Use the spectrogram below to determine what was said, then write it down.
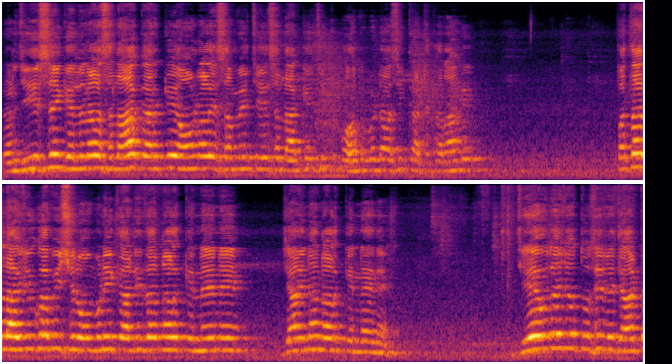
ਰਣਜੀਤ ਸਿੰਘ ਗਿੱਲ ਨਾਲ ਸਲਾਹ ਕਰਕੇ ਆਉਣ ਵਾਲੇ ਸਮੇਂ 'ਚ ਇਸ ਇਲਾਕੇ 'ਚ ਇੱਕ ਬਹੁਤ ਵੱਡਾ ਅਸੀਂ ਇਕੱਠ ਕਰਾਂਗੇ। ਪਤਾ ਲੱਗ ਜੂਗਾ ਵੀ ਸ਼੍ਰੋਮਣੀ ਅਕਾਲੀ ਦਲ ਨਾਲ ਕਿੰਨੇ ਨੇ ਜਾਂ ਇਹਨਾਂ ਨਾਲ ਕਿੰਨੇ ਨੇ। ਜੇ ਉਹਦੇ ਜੋ ਤੁਸੀਂ ਰਿਜ਼ਲਟ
